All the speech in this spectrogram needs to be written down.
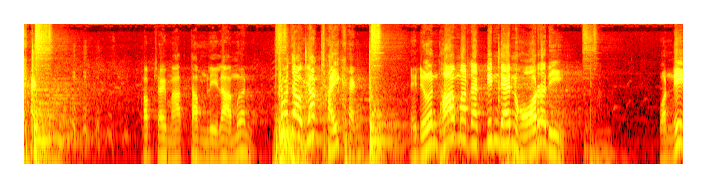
แข็งครับใช่มาทำลีลาเหมื่อนข้าพเจ้ายักษ์ไฉแข็งได้เดินทางมาจากดินแดนหอระดี วันนี้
